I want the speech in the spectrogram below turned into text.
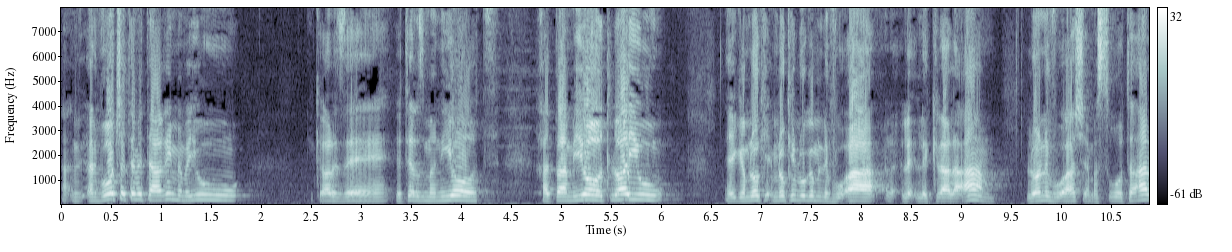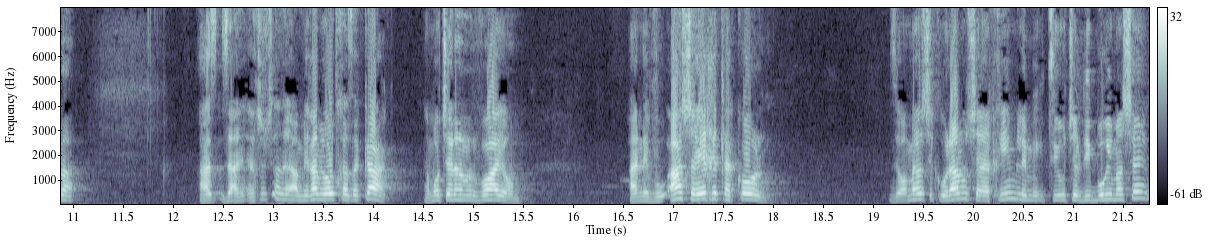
הנבואות שאתם מתארים הם היו, נקרא לזה, יותר זמניות, חד פעמיות, לא היו, אה, גם לא, הם לא קיבלו גם נבואה לכלל העם, לא נבואה שהם מסרו אותה הלאה. אז זה, אני חושב שזו אמירה מאוד חזקה, למרות שאין לנו נבואה היום. הנבואה שייכת לכל. זה אומר שכולנו שייכים למציאות של דיבור עם השם.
